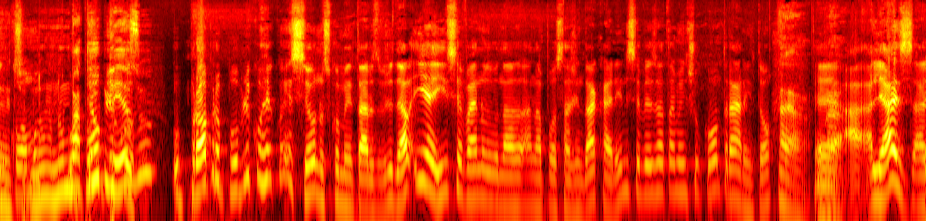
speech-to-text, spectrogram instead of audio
Exatamente. como Não- não o bateu público, peso. o próprio público reconheceu nos comentários do vídeo dela. E aí você vai no- na, na postagem da Karine você vê exatamente o contrário. Então, É, é, é. a- aliás, a-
